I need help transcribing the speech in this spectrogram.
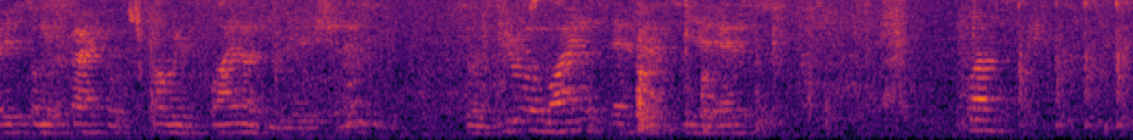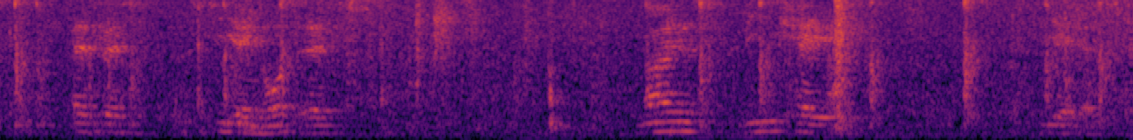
based on the fact of how we define our deviations. So zero minus FSCAS plus FSCA naught S minus VK CAS.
